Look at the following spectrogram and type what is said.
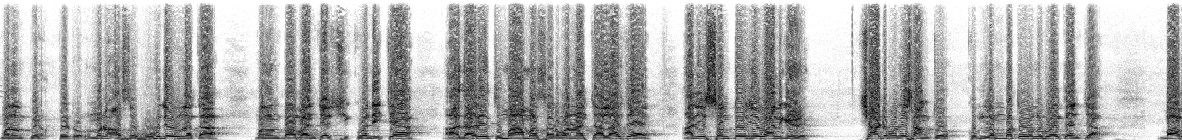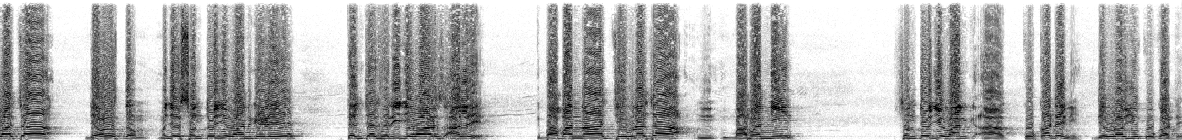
म्हणून पे पेट्रोल म्हणून असं होऊ देऊ नका. म्हणून बाबांच्या शिकवणीच्या आधारे तुम्हा आम्हा सर्वांना चालायचं आहे. आणि संतोषजी वानखेडे शार्टमध्ये सांगतो खूप लंबा तो अनुभव आहे त्यांच्या बाबाचा ज्यावेळेस दम म्हणजे संतोषजी वानखेडे त्यांच्या घरी जेव्हा आले की बाबांना जेवणाचा बाबांनी संतोषजी वान कोकाटेने देवरावजी कोकाटे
